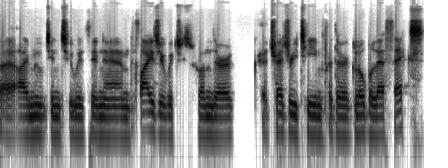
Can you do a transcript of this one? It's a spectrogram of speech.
uh, I moved into within um, Pfizer, which is on their treasury team for their global FX,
